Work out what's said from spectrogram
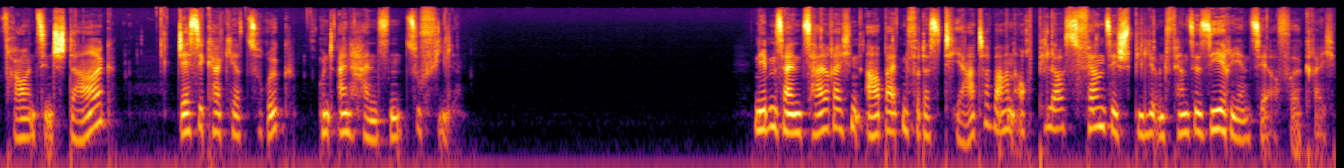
Frauen sind stark, Jessica kehrt zurück und ein Hansen zu viel. Neben seinen zahlreichen Arbeiten für das Theater waren auch Pillaus Fernsehspiele und Fernsehserien sehr erfolgreich.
